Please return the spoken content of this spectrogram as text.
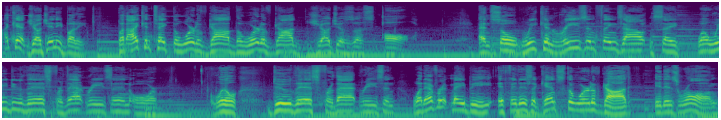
I can't judge anybody, but I can take the Word of God. The Word of God judges us all. And so we can reason things out and say, Well, we do this for that reason, or we'll do this for that reason. Whatever it may be, if it is against the Word of God, it is wrong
